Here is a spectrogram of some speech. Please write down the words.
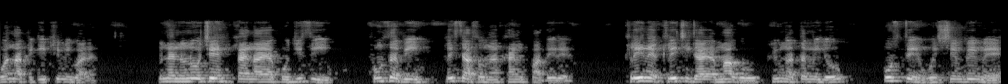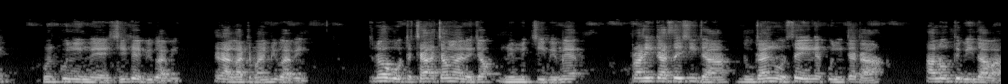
ဝမ်းသာပီတိဖြစ်မိပါတယ်မနက်နုံနုံချင်းဖလန်နာရကိုကြီးစီ ဖုန်းဆက်ပြီးလိပ်စာစုံစမ်းခိုင်းပါသေးတယ်ကလေးနဲ့ကလေးချီတဲ့အမကိုယူနာတမီလို့ post တင်ဝင်ရှင်းပေးမယ်ဝင်ကူညီမယ်ရေးခဲ့ပြီးပါပြီအဲ့ဒါကတပိုင်းပြပါပြီကျွန်တော်ကိုတခြားအကြောင်းအရာတွေကြောင့်မြင်မကြည့်ပေမဲ့ပရာဟိတစိတ်ရှိတာလူတိုင်းကိုစိတ်ရင်းနဲ့ကူညီတတ်တာအားလုံးသိပြီးသားပါ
